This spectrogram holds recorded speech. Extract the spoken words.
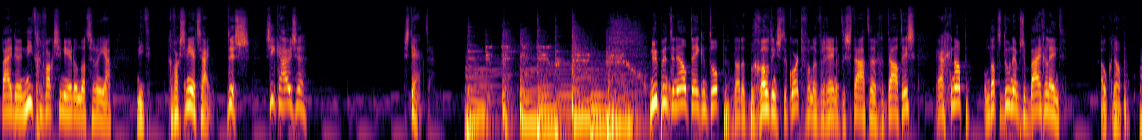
Bij de niet gevaccineerden omdat ze nou ja, niet gevaccineerd zijn. Dus ziekenhuizen, sterkte. Nu.nl tekent op dat het begrotingstekort van de Verenigde Staten gedaald is. Erg knap. Om dat te doen hebben ze bijgeleend. Ook knap.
